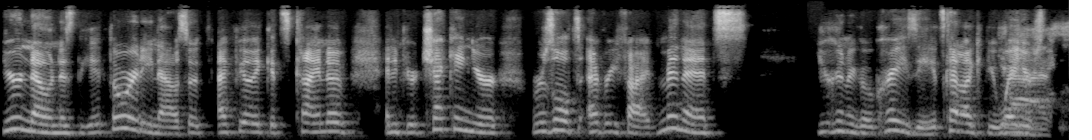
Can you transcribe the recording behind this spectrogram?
You're known as the authority now. So I feel like it's kind of, and if you're checking your results every five minutes, you're going to go crazy. It's kind of like if you weigh Yes. yourself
